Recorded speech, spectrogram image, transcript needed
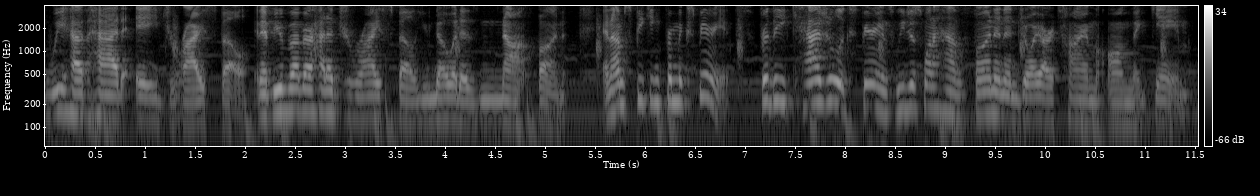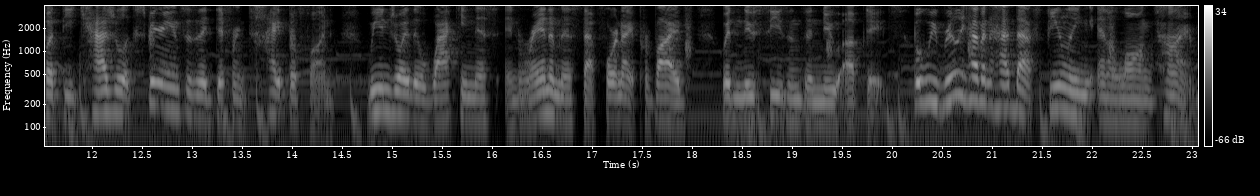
we have had a dry spell. And if you've ever had a dry spell, you know it is not fun. And I'm speaking from experience. For the casual experience, we just want to have fun and enjoy our time on the game. But the casual experience is a different type of fun. We enjoy the wackiness and randomness that Fortnite provides with new seasons and new updates. But we really haven't had that feeling in a long time.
